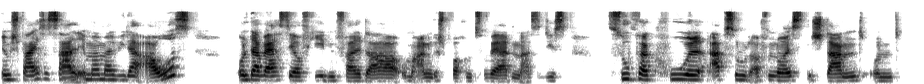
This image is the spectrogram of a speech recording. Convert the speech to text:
im Speisesaal immer mal wieder aus. Und da wäre sie auf jeden Fall da, um angesprochen zu werden. Also die ist super cool, absolut auf dem neuesten Stand und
